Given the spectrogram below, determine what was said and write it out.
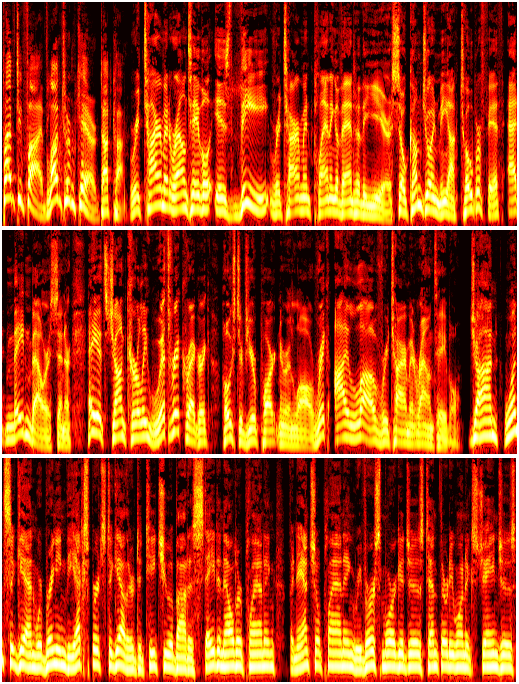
525longtermcare.com. Retirement Roundtable is the retirement planning event of the year year. So come join me October 5th at Meydenbauer Center. Hey, it's John Curley with Rick Gregorek, host of Your Partner in Law. Rick, I love Retirement Roundtable. John, once again, we're bringing the experts together to teach you about estate and elder planning, financial planning, reverse mortgages, 1031 exchanges,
